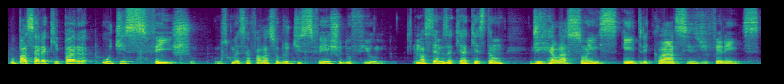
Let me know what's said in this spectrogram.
vou passar aqui para o desfecho. Vamos começar a falar sobre o desfecho do filme. Nós temos aqui a questão de relações entre classes diferentes.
